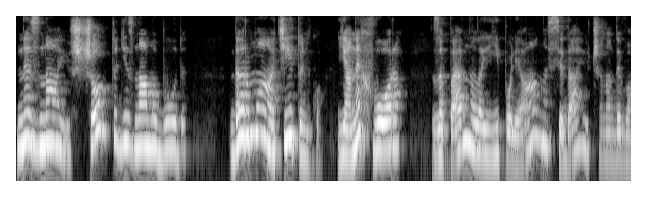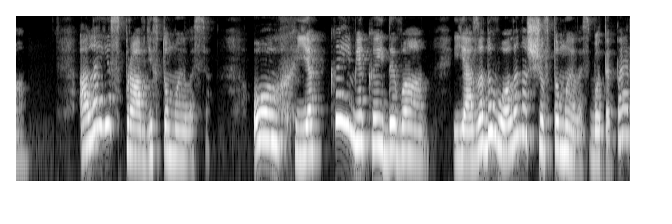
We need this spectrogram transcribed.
Не знаю, що тоді з нами буде. Дарма, тітонько, я не хвора, запевнила її Поліана, сідаючи на диван. Але я справді втомилася. Ох, який м'який диван! Я задоволена, що втомилась, бо тепер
